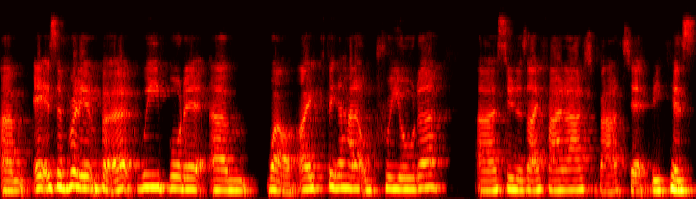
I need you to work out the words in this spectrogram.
Um, it is a brilliant book. We bought it, um, well, I think I had it on pre-order uh, as soon as I found out about it because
